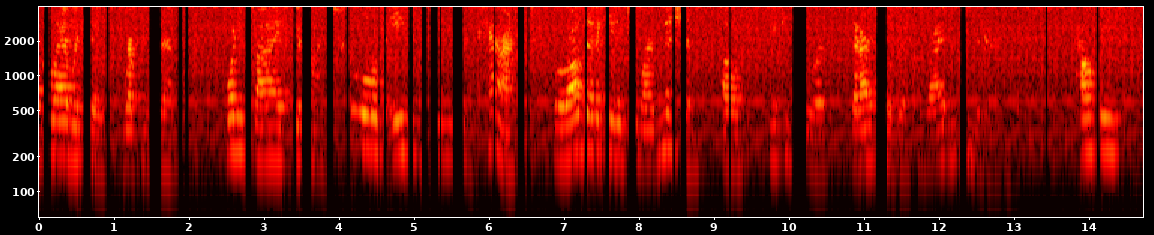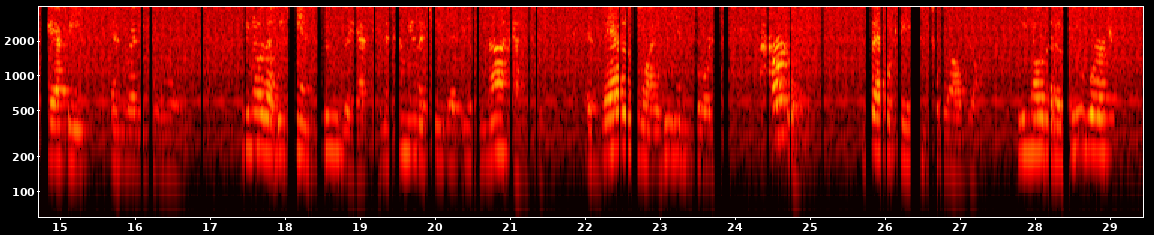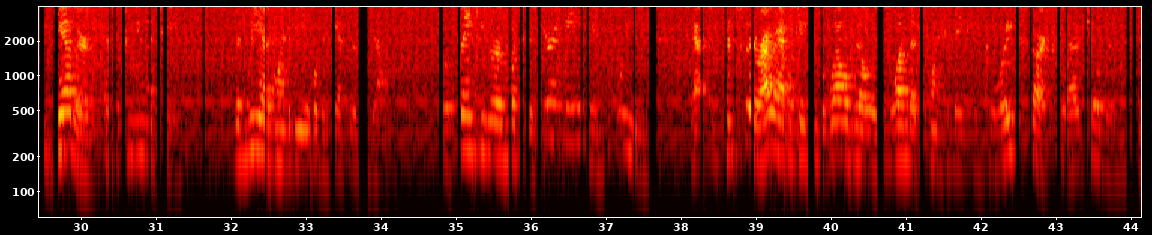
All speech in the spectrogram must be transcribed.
collaborative represents 45 different schools, agencies, and parents who are all dedicated to our mission of making sure that our children arrive in kindergarten healthy, happy, and ready to learn. We know that we can't do that in a community that is not healthy, and that is why we endorse heartily this application to Wellville. We know that if we work together as a community, then we are going to be able to get this done. So thank you very much for hearing me, and please yeah, consider our application to Wellville as one that's going to make a great start for our children County.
